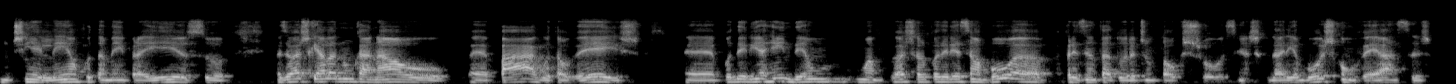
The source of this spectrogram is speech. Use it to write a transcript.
não tinha elenco também para isso. Mas eu acho que ela num canal é, pago, talvez, é, poderia render um, uma. Eu acho que ela poderia ser uma boa apresentadora de um talk show. Assim, acho que daria boas conversas,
